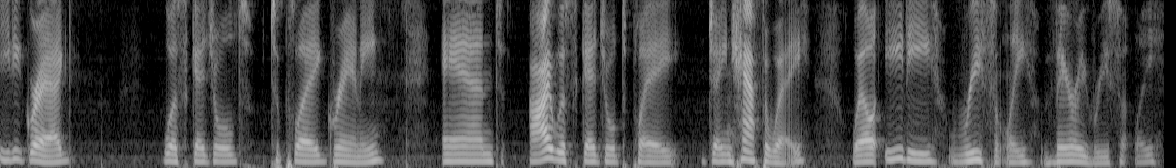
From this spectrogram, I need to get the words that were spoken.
Edie Gregg was scheduled to play Granny, and I was scheduled to play Jane Hathaway. Well, Edie recently, very recently,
